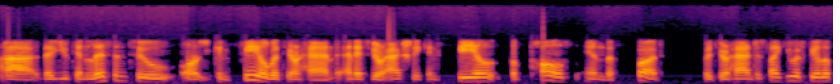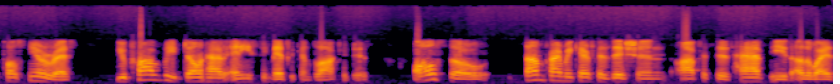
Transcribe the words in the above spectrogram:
uh, that you can listen to or you can feel with your hand. And if you actually can feel the pulse in the foot with your hand, just like you would feel the pulse in your wrist, you probably don't have any significant blockages. Also, some primary care physician offices have these. Otherwise,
